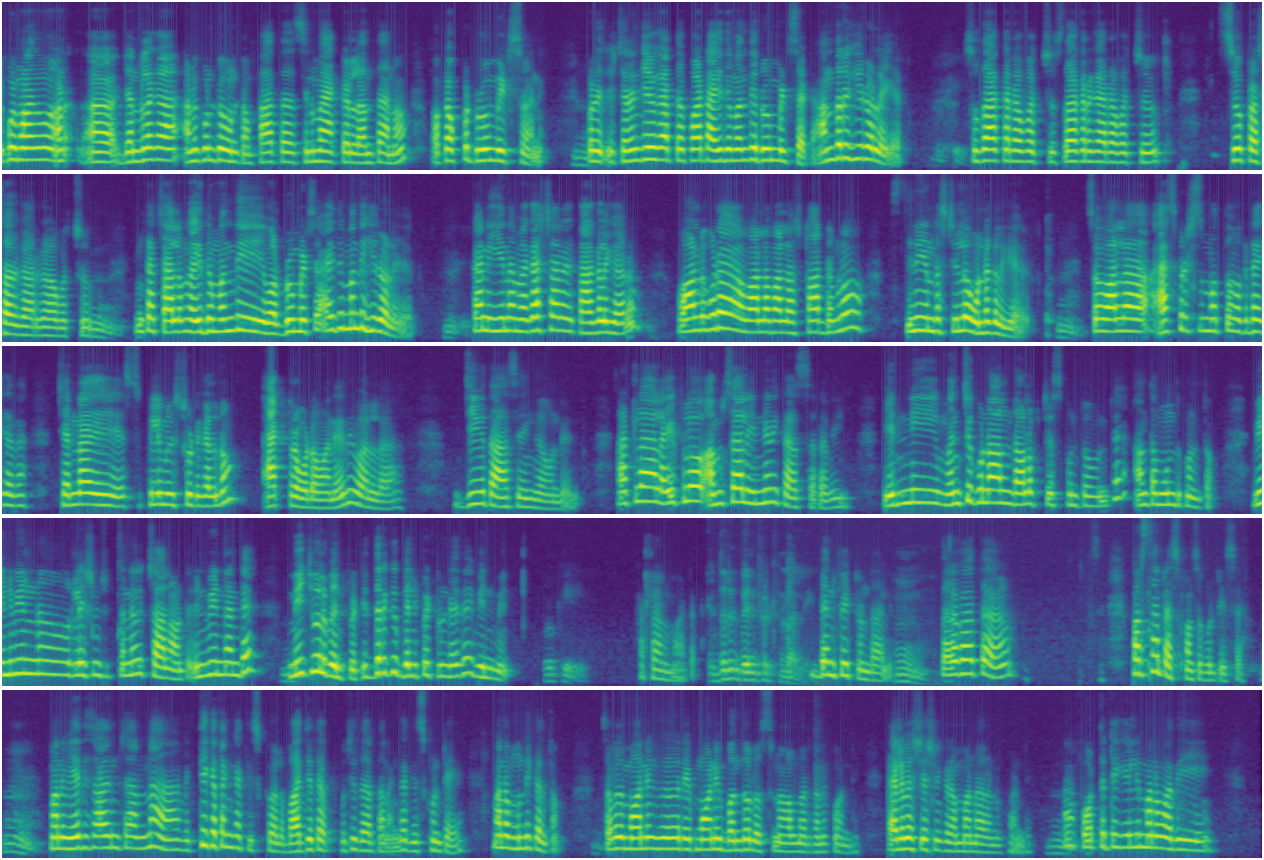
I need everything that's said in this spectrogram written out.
ఇప్పుడు మనం జనరల్గా అనుకుంటూ ఉంటాం పాత సినిమా యాక్టర్లు అంతాను ఒకప్పుడు రూమ్మేట్స్ అని. ఇప్పుడు చిరంజీవి గారితో పాటు ఐదు మంది రూమ్మేట్స్ అట. అందరూ హీరోలు అయ్యారు. సుధాకర్ అవ్వచ్చు సుధాకర్ గారు అవ్వచ్చు శివప్రసాద్ గారు కావచ్చు. ఇంకా చాలా మంది ఐదు మంది వాళ్ళ రూమ్మేట్స్ ఐదు మంది హీరోలు అయ్యారు. కానీ ఈయన మెగాస్టార్ కాగలిగారు. వాళ్ళు కూడా వాళ్ళ వాళ్ళ స్టార్డంలో సినీ ఇండస్ట్రీలో ఉండగలిగారు. సో వాళ్ళ ఆస్పిరేషన్స్ మొత్తం ఒకటే కదా. చెన్నై ఫిలిం ఇన్స్టిట్యూట్కి వెళ్ళడం యాక్టర్ అవ్వడం అనేది వాళ్ళ జీవిత ఆశయంగా ఉండేది. అట్లా లైఫ్లో అంశాలు ఇన్నని కాదు సార్ అవి. ఎన్ని మంచి గుణాలను డెవలప్ చేసుకుంటూ ఉంటే అంత ముందుకు వెళ్తాం. విన్ విన్ రిలేషన్షిప్స్ అనేవి చాలా ఉంటాయి. విన్ విన్ అంటే మ్యూచువల్ బెనిఫిట్. ఇద్దరికి బెనిఫిట్ ఉండేదే విన్ విన్. ఓకే. అట్లా అనమాట బెనిఫిట్ ఉండాలి. బెనిఫిట్ ఉండాలి. ఉమ్. తర్వాత పర్సనల్ రెస్పాన్సిబిలిటీ సార్ మనం ఏది సాధించాలన్నా వ్యక్తిగతంగా తీసుకోవాలి. బాధ్యత ఉచితతనంగా తీసుకుంటే మనం ముందుకెళ్తాం. సపోజ్ మార్నింగ్ రేపు మార్నింగ్ బంధువులు వస్తున్న ఉన్నారు అనుకోండి. రైల్వే స్టేషన్కి రమ్మన్నారు అనుకోండి. ఫోర్ థర్టీకి వెళ్ళి మనం అది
